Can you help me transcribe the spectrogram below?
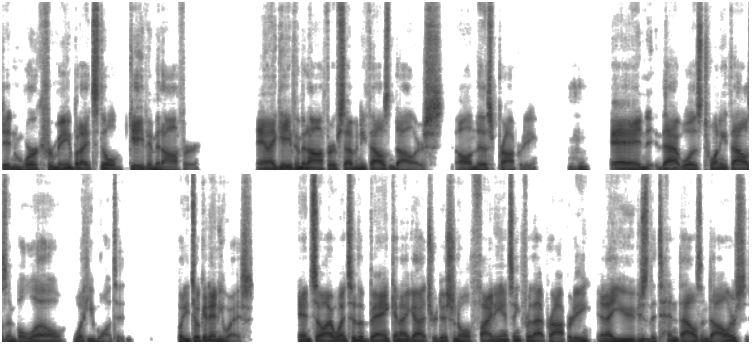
didn't work for me, but I still gave him an offer. And I gave him an offer of $70,000 on this property. Mhm. And that was 20,000 below what he wanted. But he took it anyways. And so I went to the bank and I got traditional financing for that property. And I used the $10,000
